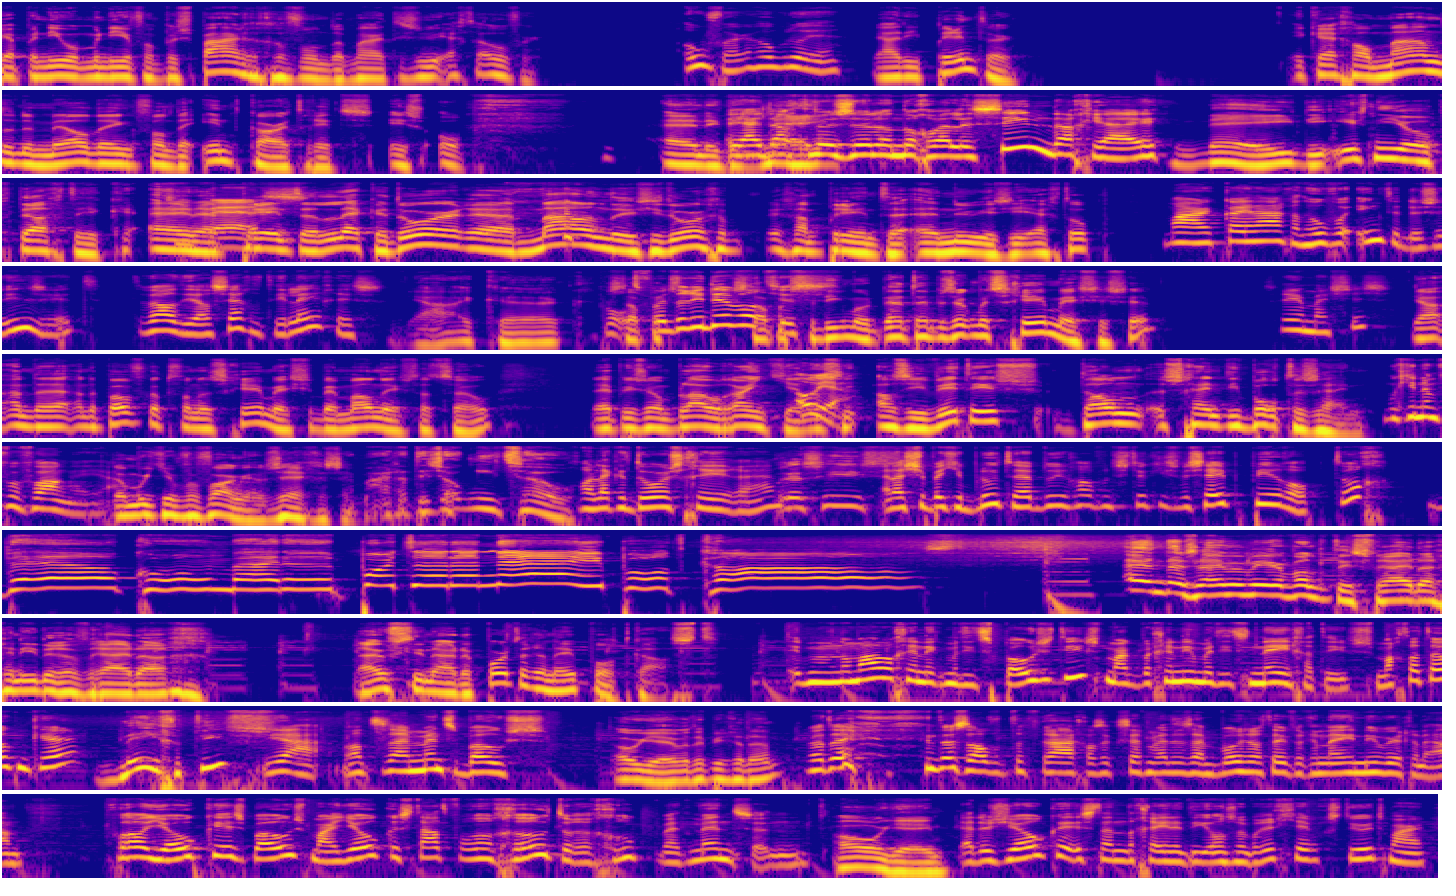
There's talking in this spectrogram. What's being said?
heb een nieuwe manier van besparen gevonden, maar het is nu echt over. Over? Hoe bedoel je? Ja, die printer. Ik kreeg al maanden de melding van de int cartridge is op. En ik En jij dacht, nee, we zullen nog wel eens zien, dacht jij? nee, die is niet op, dacht ik. En hij printte lekker door. eh, maanden is hij door gaan printen en nu is hij echt op. Maar kan je nagaan hoeveel inkt er dus in zit? Terwijl die al zegt dat hij leeg is. Ja, ik, eh ik Pot snap voor het, drie dubbeltjes. Dat hebben ze ook met scheermesjes, hè? Scheermesjes? Ja, aan de, aan de bovenkant van een scheermesje, bij mannen is dat zo. Dan heb je zo'n blauw randje. En Oh als, ja. hij, als hij wit is, dan schijnt die bot te zijn. Moet je hem vervangen, ja. Dan moet je hem vervangen, zeggen ze. Maar dat is ook niet zo. Gewoon lekker doorscheren, hè? Precies. En als je een beetje bloed hebt, doe je gewoon van die stukjes wc-papier op, toch? Welkom bij de Porter René podcast. En daar zijn we weer, want het is vrijdag en iedere vrijdag luister naar de Porter René podcast. Normaal begin ik met iets positiefs, maar ik begin nu met iets negatiefs. Mag dat ook een keer? Negatief? Ja, want er zijn mensen boos. Oh jee, wat heb je gedaan? Wat, dat is altijd de vraag. Als ik zeg mensen zijn boos, wat heeft René nu weer gedaan? Vooral Joke is boos, maar Joke staat voor een grotere groep met mensen. Oh jee. Ja, dus Joke is dan degene die ons een berichtje heeft gestuurd, maar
